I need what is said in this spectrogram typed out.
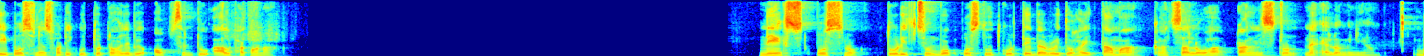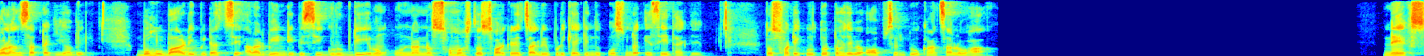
এই প্রশ্নের সঠিক উত্তরটা হয়ে যাবে অপশন টু আলফা কণা। নেক্সট প্রশ্ন, তড়িৎ চুম্বক প্রস্তুত করতে ব্যবহৃত হয় তামা, কাঁচা লোহা, টাংস্টোন না অ্যালুমিনিয়াম? বল অ্যান্সারটা কী হবে? বহুবার রিপিট আসছে আর এনটিপিসি গ্রুপ ডি এবং অন্যান্য সমস্ত সরকারি চাকরির পরীক্ষায় কিন্তু প্রশ্নটা এসেই থাকে। তো সঠিক উত্তরটা হয়ে যাবে অপশন টু কাঁচা লোহা। নেক্সট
